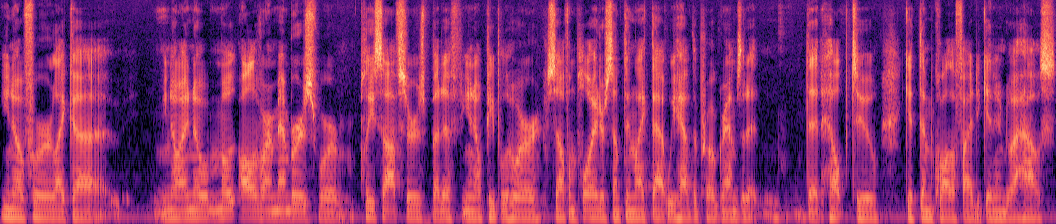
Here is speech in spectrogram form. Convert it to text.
you know for like a you know, I know mo- all of our members were police officers, but if you know people who are self-employed or something like that, we have the programs that it, that help to get them qualified to get into a house.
